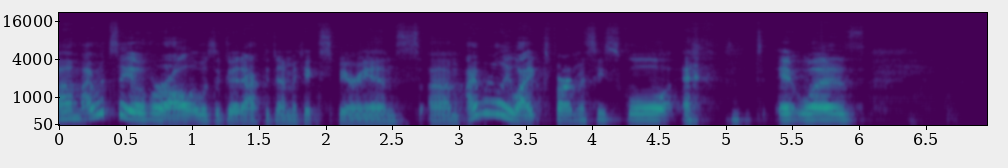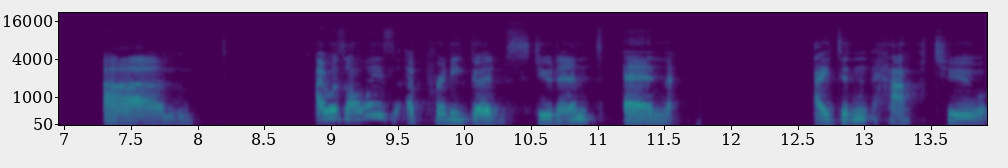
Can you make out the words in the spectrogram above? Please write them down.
Um, I would say overall it was a good academic experience. Um, I really liked pharmacy school, and it was. Um, I was always a pretty good student, and I didn't have to.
